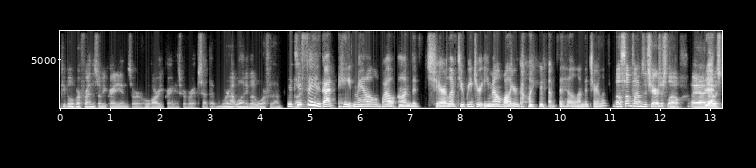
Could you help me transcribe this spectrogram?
people who are friends of Ukrainians or who are Ukrainians who are very upset that we're not willing to go to war for them. Did but, you say you got hate mail while on the chairlift? Do you read your email while you're going up the hill on the chairlift? Well, sometimes the chairs are slow, and I was,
